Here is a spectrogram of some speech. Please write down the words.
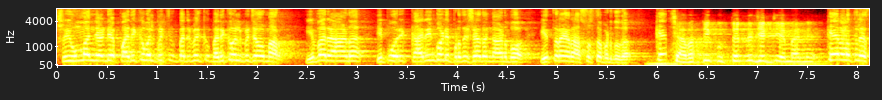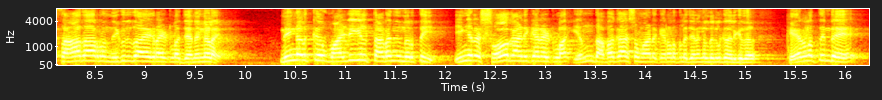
ശ്രീ ഉമ്മൻചാണ്ടിയെ പരിക്കുവൽപ്പിച്ച പരിക്ക് പരിക്കുവൽപ്പിച്ചവന്മാർ ഇവരാണ് ഇപ്പൊ ഒരു കരിങ്കൊടി പ്രതിഷേധം കാണുമ്പോൾ ഇത്രയേറെ അസ്വസ്ഥപ്പെടുന്നത്. കേരളത്തിലെ സാധാരണ നികുതിദായകരായിട്ടുള്ള ജനങ്ങളെ നിങ്ങൾക്ക് വഴിയിൽ തടഞ്ഞു നിർത്തി ഇങ്ങനെ ഷോ കാണിക്കാനായിട്ടുള്ള എന്ത് അവകാശമാണ് കേരളത്തിലെ ജനങ്ങൾ നിങ്ങൾക്ക് നൽകിയത്? കേരളത്തിന്റെ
